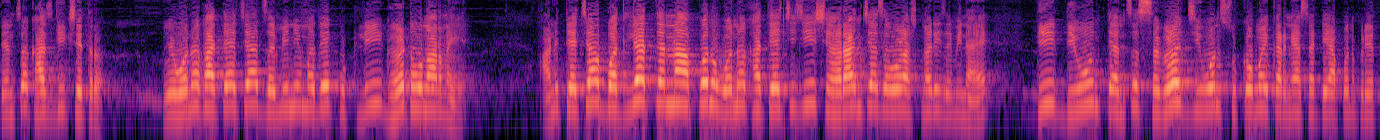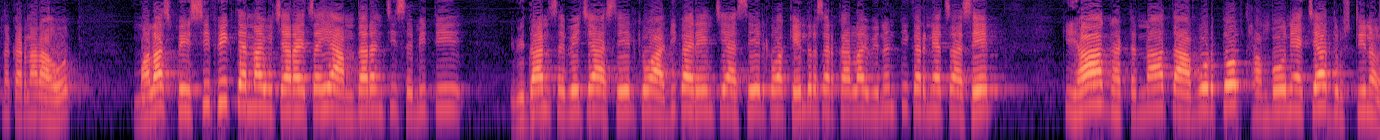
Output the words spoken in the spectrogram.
त्यांचं खासगी क्षेत्र म्हणजे वन खात्याच्या जमिनीमध्ये कुठलीही घट होणार नाही आणि त्याच्या बदल्यात त्यांना आपण वन खात्याची जी शहरांच्या जवळ असणारी जमीन आहे ती देऊन त्यांचं सगळं जीवन सुखमय करण्यासाठी आपण प्रयत्न करणार आहोत. मला स्पेसिफिक त्यांना विचारायचं ही आमदारांची समिती विधानसभेच्या असेल किंवा अधिकाऱ्यांची असेल किंवा केंद्र सरकारला विनंती करण्याचं असेल की ह्या घटना ताबडतोब थांबवण्याच्या दृष्टीनं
